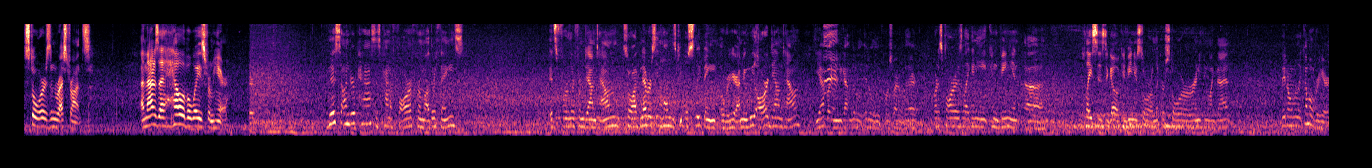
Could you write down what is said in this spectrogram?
stores and restaurants and that is a hell of a ways from here. This underpass is kind of far from other things. It's further from downtown, so I've never seen homeless people sleeping over here. I mean, we are downtown, yeah, but and we got Little Italy, of course, right over there. But as far as like any convenient uh, places to go, a convenience store, a liquor store, or anything like that, they don't really come over here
